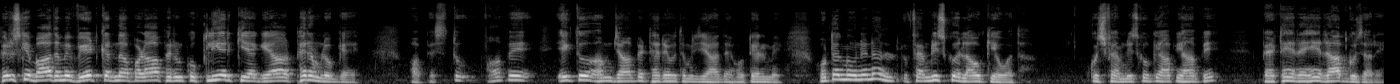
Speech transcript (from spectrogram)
پھر اس کے بعد ہمیں ویٹ کرنا پڑا پھر ان کو کلیئر کیا گیا اور پھر ہم لوگ گئے واپس۔ تو وہاں پہ ایک تو ہم جہاں پہ ٹھہرے ہوئے تھے مجھے یاد ہے ہوٹل میں۔ ہوٹل میں انہیں نا فیملیز کو الاؤ کیا ہوا تھا۔ کچھ فیملیز کو کہ آپ یہاں پہ بیٹھے رہیں رات گزاریں۔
